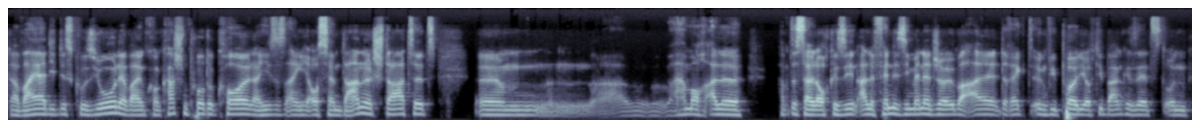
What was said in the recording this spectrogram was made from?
Da war ja die Diskussion, er war im Concussion-Protokoll. Da hieß es eigentlich auch, Sam Darnold startet. Ähm, äh, haben auch alle, habt es halt auch gesehen, alle Fantasy-Manager überall direkt irgendwie Purdy auf die Bank gesetzt und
